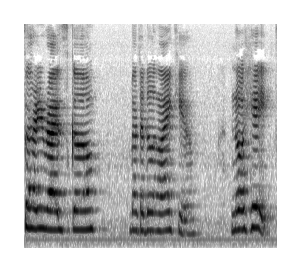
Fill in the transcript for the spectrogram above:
Sorry RiceGum, but I don't like you. No hate.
